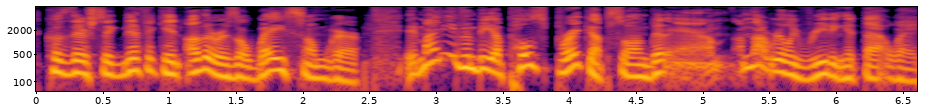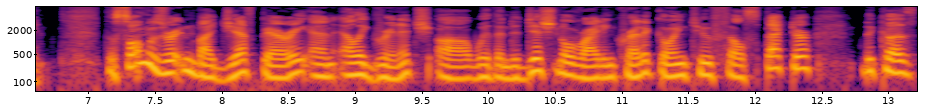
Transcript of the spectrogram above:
because their significant other is away somewhere. It might even be a post breakup song, but eh, I'm not really reading it that way. The song was written by Jeff Barry and Ellie Greenwich, uh, with an additional writing credit going to Phil Spector, because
